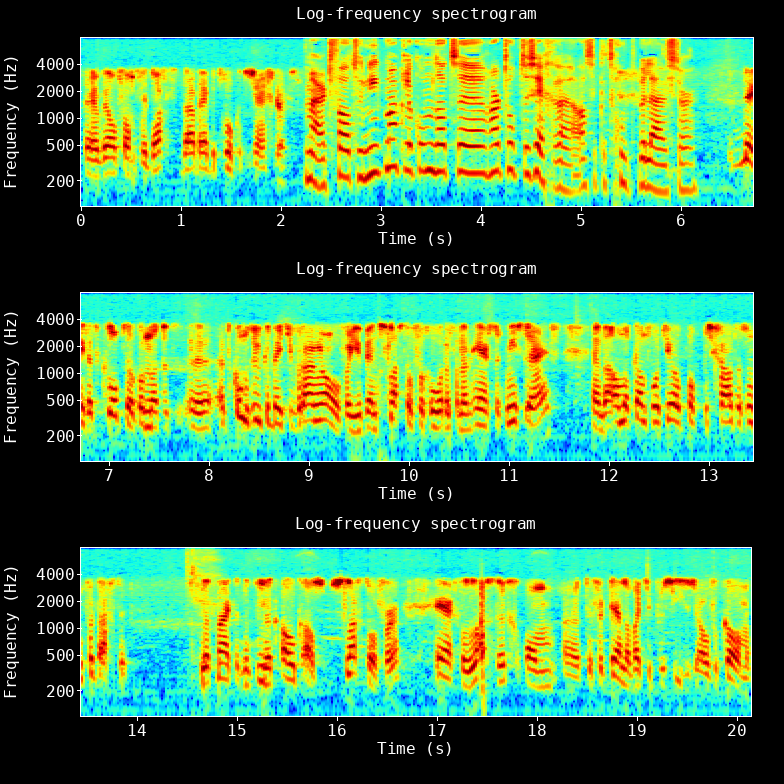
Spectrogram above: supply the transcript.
er wel van verdacht daarbij betrokken te zijn geweest. Maar het valt u niet makkelijk om dat hardop te zeggen, als ik het goed beluister. Nee, dat klopt ook, omdat het, uh, het komt natuurlijk een beetje wrang over. Je bent slachtoffer geworden van een ernstig misdrijf. En aan de andere kant word je ook nog beschouwd als een verdachte. Dat maakt het natuurlijk ook als slachtoffer erg lastig om uh, te vertellen wat je precies is overkomen.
